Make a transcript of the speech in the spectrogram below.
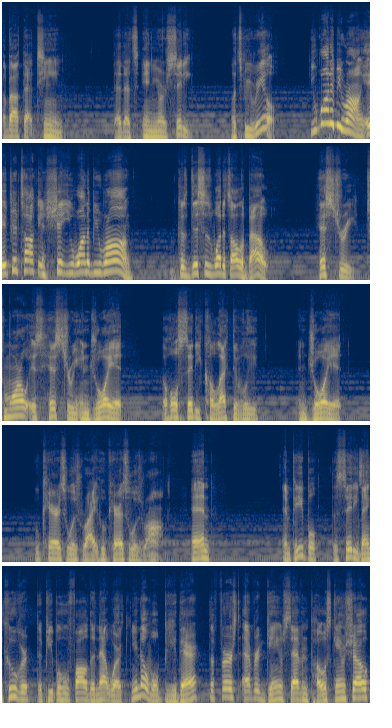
about that team that, that's in your city. Let's be real. You want to be wrong. If you're talking shit you want to be wrong. Because this is what it's all about. History. Tomorrow is history. Enjoy it. The whole city collectively. Enjoy it who cares who was right who cares who was wrong and and people, the city, Vancouver, the people who follow the network, you know we'll be there. The first ever Game 7 post game show.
